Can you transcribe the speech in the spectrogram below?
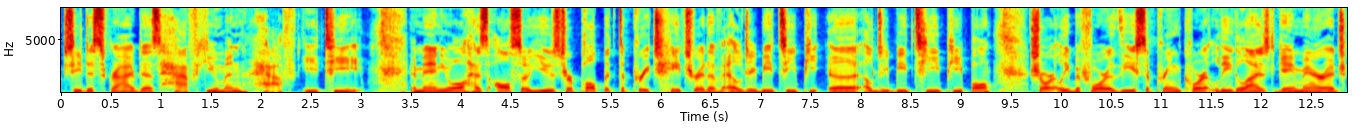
she described as half human, half ET. Immanuel has also used her pulpit to preach hatred of LGBT, uh, LGBT people. Shortly before the Supreme Court legalized gay marriage,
